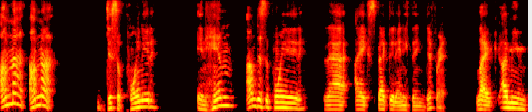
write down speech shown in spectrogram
I'm not, I'm not disappointed in him. I'm disappointed that I expected anything different. Like, I mean,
